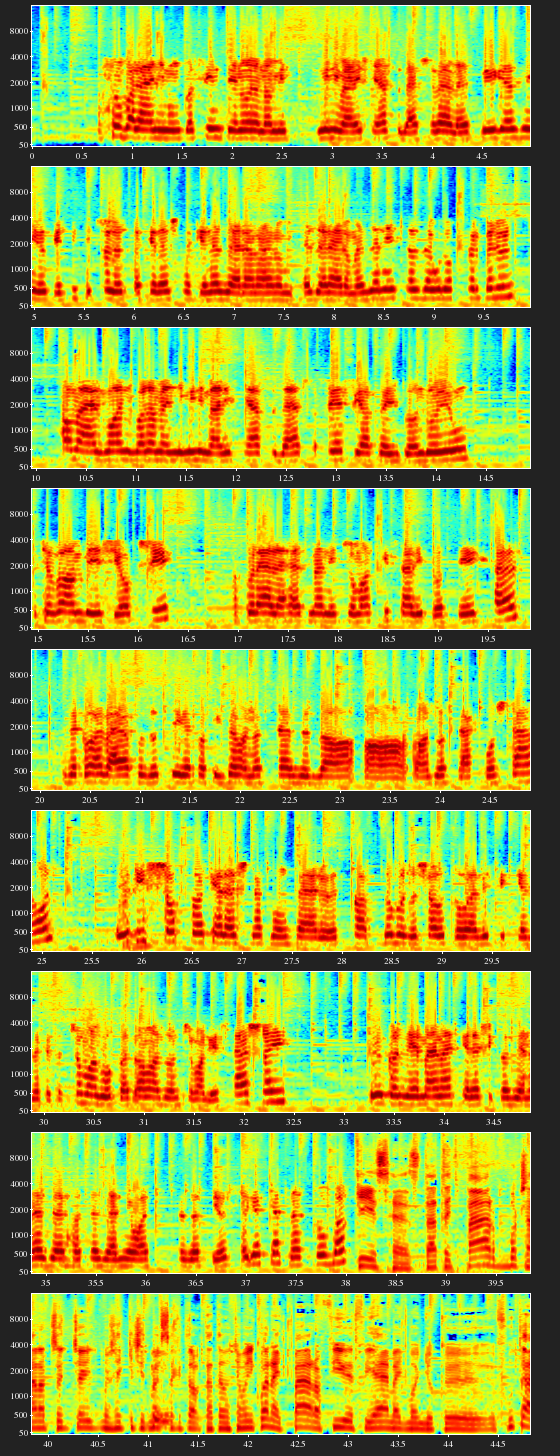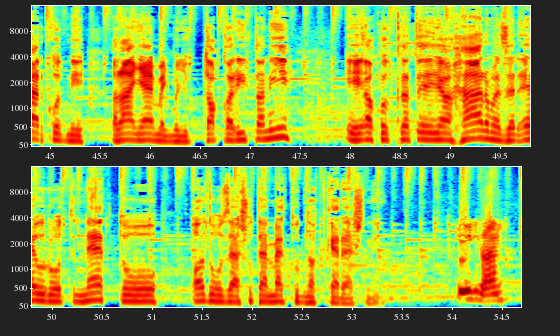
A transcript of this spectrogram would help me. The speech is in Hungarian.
A szobalányi munka szintén olyan, amit minimális nyelvtudással el lehet végezni, ők egy picit fölötte keresnek, ilyen 1300-1400 euró körülbelül. Ha már van valamennyi minimális nyelvtudás, a férfiakra is gondoljunk, hogyha van bési jogsi, akkor el lehet menni csomagkiszállító céghez. Ezek alvállalkozó cégek, akik be vannak szerződve a, a, az osztrák postához. Ők is sokszor keresnek munkaerőt, kap, dobozos autóval viszik ki ezeket a csomagokat, Amazon csomag és társai. Ők azért már megkeresik az ilyen 1600-1800 közötti összegeket nettóba. Készhez. Tehát egy pár, bocsánat, hogy most egy kicsit megszakítalak, tehát hogyha mondjuk van egy pár, a férfi elmegy mondjuk futárkodni, a lány elmegy mondjuk takarítani, és akkor tehát egy olyan 3000 eurót nettó adózás után meg tudnak keresni. Így van.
